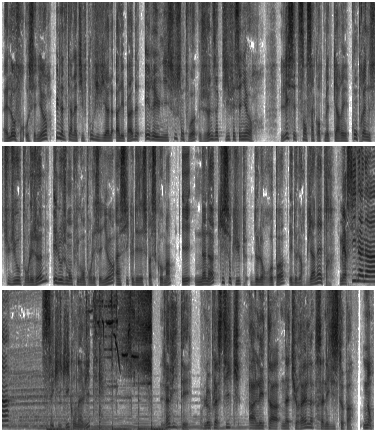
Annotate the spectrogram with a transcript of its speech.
Elle offre aux seniors une alternative conviviale à l'EHPAD et réunit sous son toit jeunes actifs et seniors. Les 750 mètres carrés comprennent studio pour les jeunes et logement plus grand pour les seniors, ainsi que des espaces communs. Et Nana qui s'occupe de leur repas et de leur bien-être. Merci Nana C'est Kiki qu'on invite L'invité. Le plastique à l'état naturel, ça n'existe pas. Non,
